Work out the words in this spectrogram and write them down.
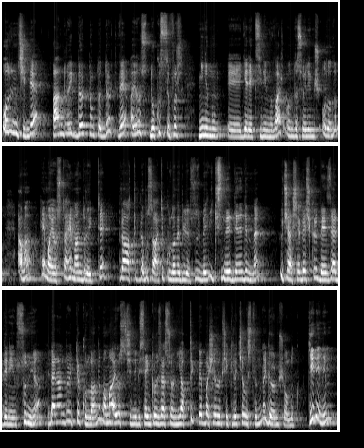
Onun için de Android 4.4 ve iOS 9.0 minimum e, gereksinimi var. Onu da söylemiş olalım. Ama hem iOS'ta hem Android'te rahatlıkla bu saati kullanabiliyorsunuz. Ben ikisini de denedim ben. 3 aşağı 5 yukarı benzer deneyim sunuyor. Ben Android'de kullandım ama iOS için de bir senkronizasyon yaptık ve başarılı bir şekilde çalıştığını da görmüş olduk. Gelelim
